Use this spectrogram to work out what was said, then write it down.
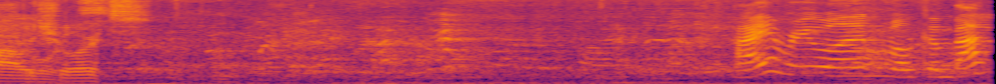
HollyShorts. Hi everyone, welcome back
